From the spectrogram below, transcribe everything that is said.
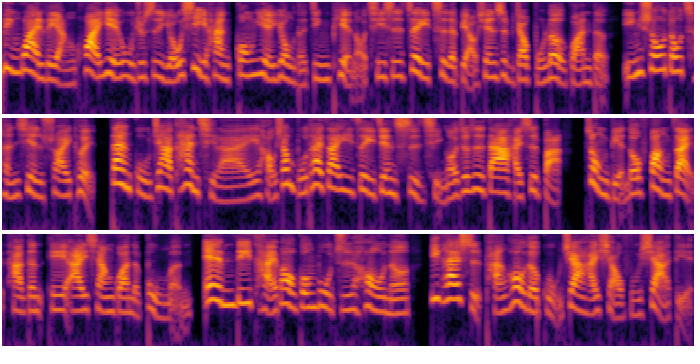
另外两块业务就是游戏和工业用的晶片哦，其实这一次的表现是比较不乐观的，营收都呈现衰退，但股价看起来好像不太在意这一件事情哦，就是大家还是把。重点都放在它跟 AI 相关的部门。AMD 财报公布之后呢，一开始盘后的股价还小幅下跌，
